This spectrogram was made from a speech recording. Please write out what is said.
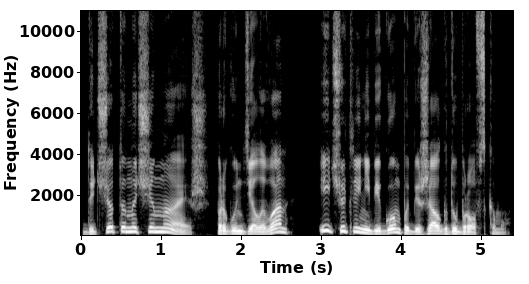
«Да чё ты начинаешь?» — прогундел Иван и чуть ли не бегом побежал к Дубровскому.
